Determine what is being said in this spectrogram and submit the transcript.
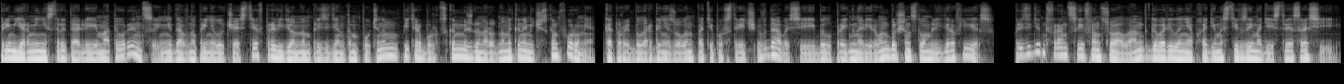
Премьер-министр Италии Матео Ренци недавно принял участие в проведенном президентом Путиным Петербургском международном экономическом форуме, который был организован по типу встреч в Давосе и был проигнорирован большинством лидеров ЕС. Президент Франции Франсуа Оланд говорил о необходимости взаимодействия с Россией.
